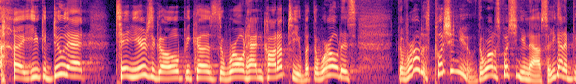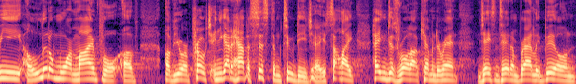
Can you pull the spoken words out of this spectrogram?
you could do that 10 years ago because the world hadn't caught up to you, but the world is the world is pushing you. The world is pushing you now, so you got to be a little more mindful of of your approach. And you got to have a system too, DJ. It's not like, hey, you can just roll out Kevin Durant, Jayson Tatum, Bradley Beal, and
